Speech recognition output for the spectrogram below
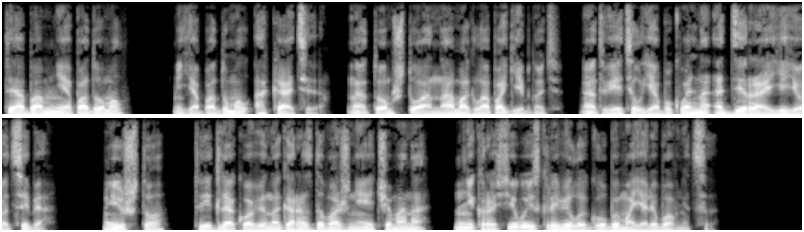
«Ты обо мне подумал?» Я подумал о Кате, о том, что она могла погибнуть. Ответил я, буквально отдирая ее от себя. «И что? Ты для Ковина гораздо важнее, чем она», — некрасиво искривила губы моя любовница.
